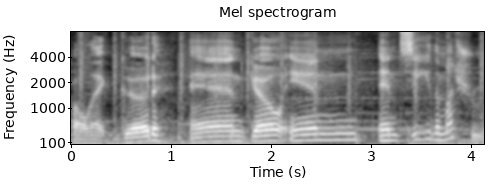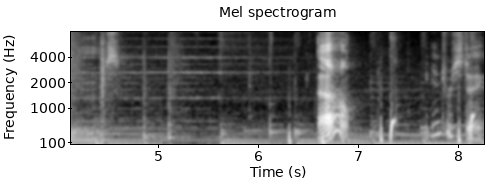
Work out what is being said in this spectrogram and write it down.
Call that good. And go in and see the mushrooms. Oh. Interesting.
